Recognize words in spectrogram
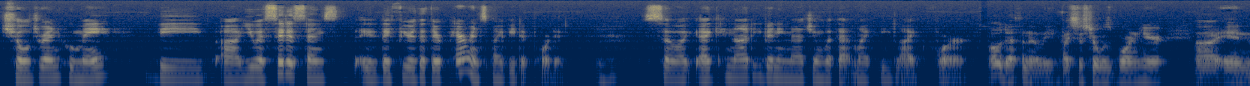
children who may be uh, U.S. citizens, they, they, fear that their parents might be deported. Mm-hmm. So I, I, cannot even imagine what that might be like for. Oh, definitely. My sister was born here uh, in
